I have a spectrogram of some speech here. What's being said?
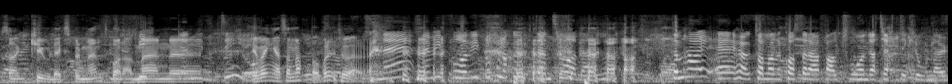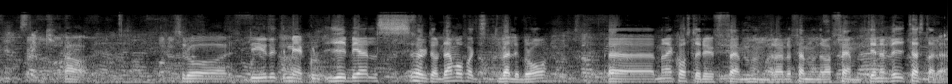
Sån kul experiment bara. Men eh, Vilken idé. det var inga som nappade på det tyvärr. Nej, men vi får, vi får plocka upp den tråden. De här eh, högtalarna kostar i alla fall 230 kronor styck. Ja. Så då, det är ju lite mer. JBLs högtalare, den var faktiskt väldigt bra. Eh, men den kostade ju 500 eller 550 när vi testade.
